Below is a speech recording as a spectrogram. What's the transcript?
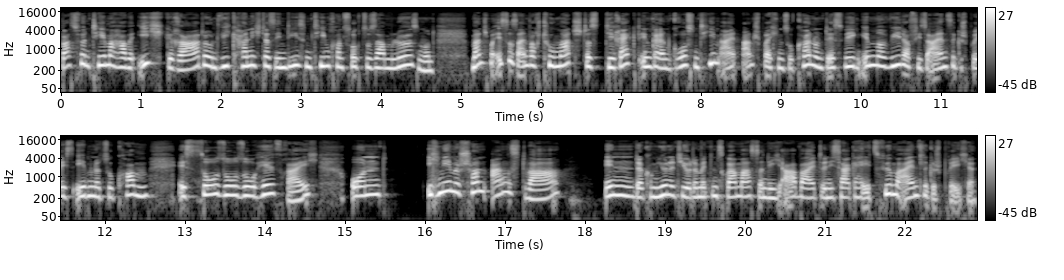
was für ein Thema habe ich gerade und wie kann ich das in diesem Teamkonstrukt zusammen lösen? Und manchmal ist es einfach too much, das direkt in einem großen Team ansprechen zu können und deswegen immer wieder auf diese Einzelgesprächsebene zu kommen, ist so, so, so hilfreich. Und ich nehme schon Angst wahr, in der Community oder mit den Scrum Mastern, die ich arbeite, wenn ich sage, hey, jetzt führen wir Einzelgespräche.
